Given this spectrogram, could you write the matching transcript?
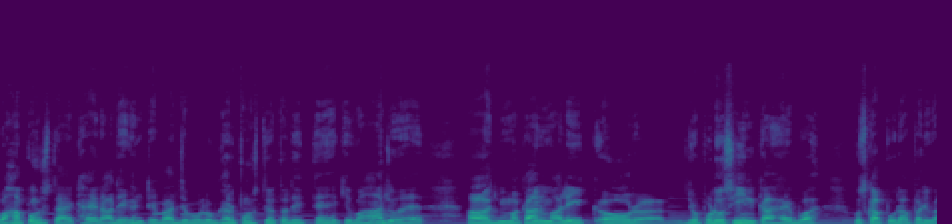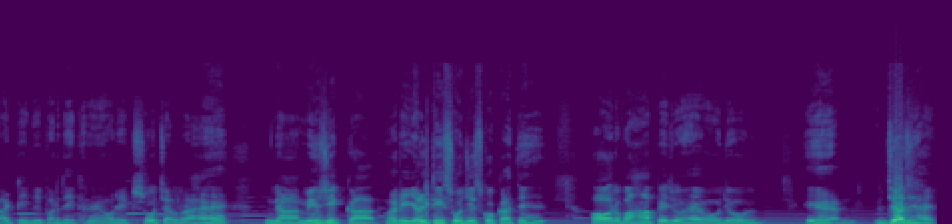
वहाँ पहुँचता है। खैर, आधे घंटे बाद जब वो लोग घर पहुँचते हैं तो देखते हैं कि वहाँ जो है मकान मालिक और जो पड़ोसी इनका है वह, उसका पूरा परिवार टीवी पर देख रहे हैं और एक शो चल रहा है म्यूज़िक का, रियलिटी शो जिसको कहते हैं। और वहाँ पे जो है वो जो जज है,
